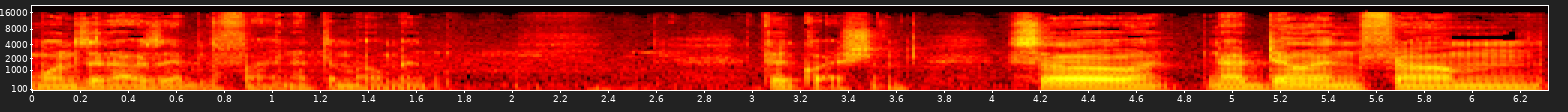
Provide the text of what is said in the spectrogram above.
ones that I was able to find at the moment. Good question. So, now Dylan from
